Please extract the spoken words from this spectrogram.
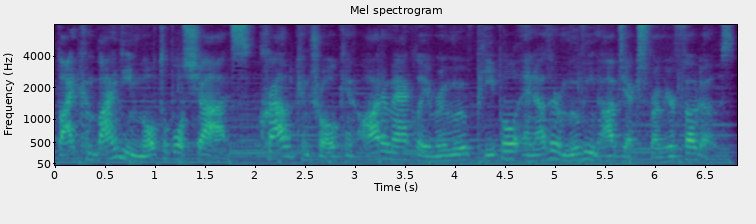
By combining multiple shots, crowd control can automatically remove people and other moving objects from your photos.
